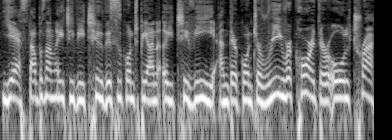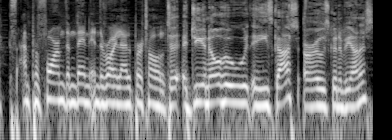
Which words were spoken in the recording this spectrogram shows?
Yes, that was on ITV too. This is going to be on ITV, and they're going to re-record their old tracks and perform them then in the Royal Albert Hall. Do, do you know who he's got or who's going to be on it?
